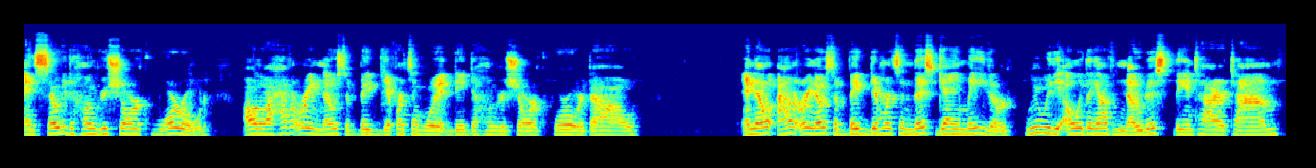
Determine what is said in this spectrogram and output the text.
and so did Hungry Shark World. Although I haven't really noticed a big difference in what it did to Hungry Shark World at all. And I haven't really noticed a big difference in this game either. Really, the only thing I've noticed the entire time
